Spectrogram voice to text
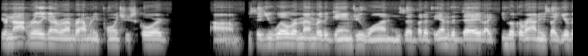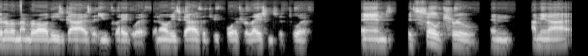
you're not really going to remember how many points you scored. Um, he said, you will remember the games you won. He said, but at the end of the day, like you look around, he's like, you're going to remember all these guys that you played with and all these guys that you forged relationships with. And it's so true. And I mean, I,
